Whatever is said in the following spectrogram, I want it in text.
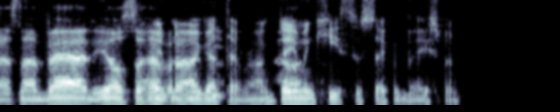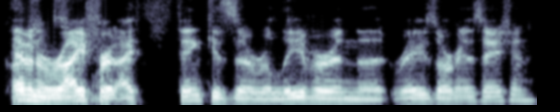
That's not bad. You also Wait, have no, uh, I got that wrong. Damon Keith, the second baseman. Evan Carson Reifert, I think, is a reliever in the Rays organization.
